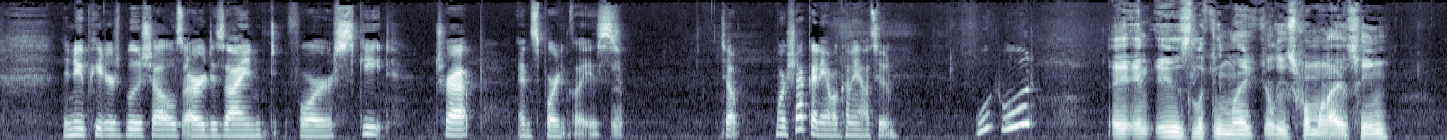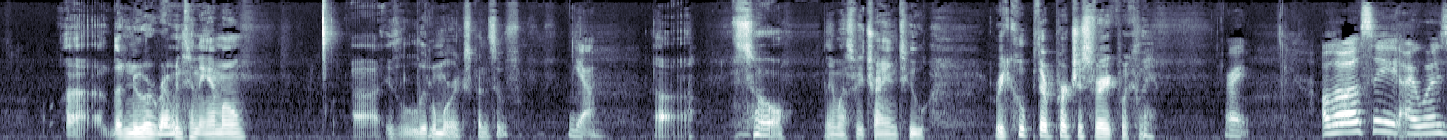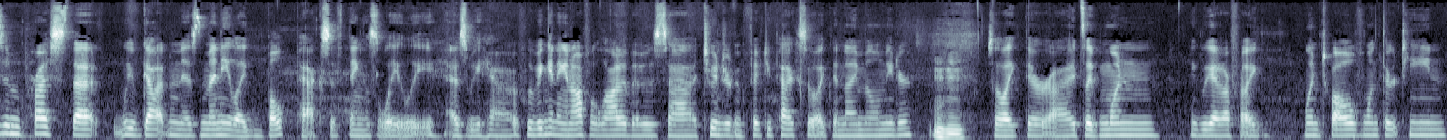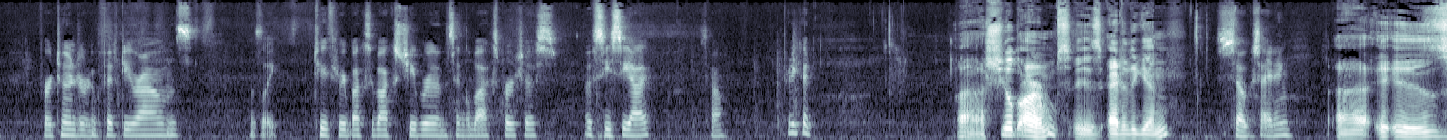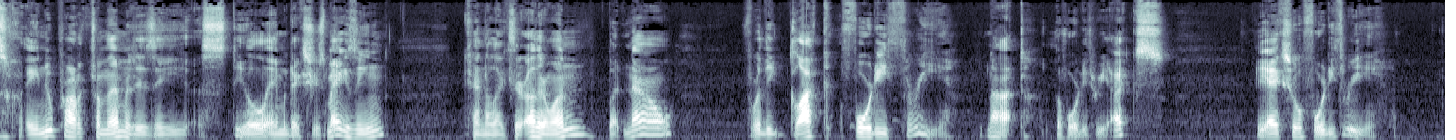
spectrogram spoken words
The new Peters Blue shells are designed for skeet, trap, and sporting clays. So, more shotgun ammo coming out soon. Woot woot. It, it is looking like, at least from what I've seen, uh, the newer Remington ammo uh, is a little more expensive. Yeah. So they must be trying to recoup their purchase very quickly. Right. Although I'll say I was impressed that we've gotten as many like bulk packs of things lately as we have. We've been getting an awful lot of those uh, 250 packs of like the nine millimeter. Mm-hmm. So like they're uh, it's like one. I think we got it off for like 112, 113 for 250 rounds. It was like two, three bucks a box cheaper than single box purchase of CCI. So pretty good. Uh, Shield Arms is added again. So exciting. Uh, it is a new product from them. It is a steel ambidextrous magazine, kind of like their other one, but now for the Glock 43, not the 43X, the actual 43.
